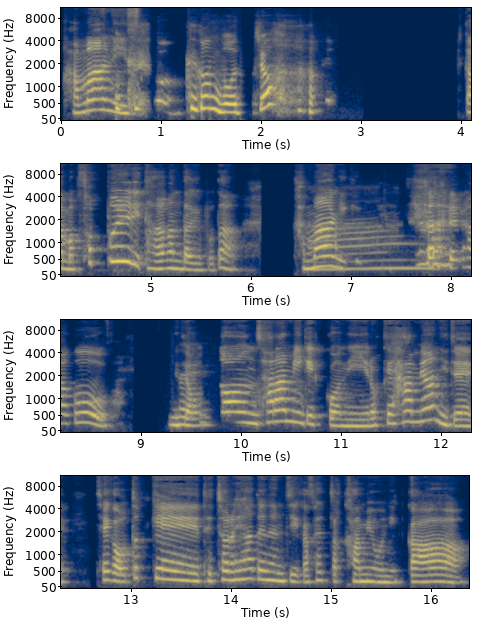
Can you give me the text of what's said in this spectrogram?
가만히 있어. 그건 뭐죠? 그러니까 막 섣불리 다가간다기보다 가만히 아, 생각을 하고 이제 네. 어떤 사람이겠거니 이렇게 하면 이제 제가 어떻게 대처를 해야 되는지가 살짝 감이 오니까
